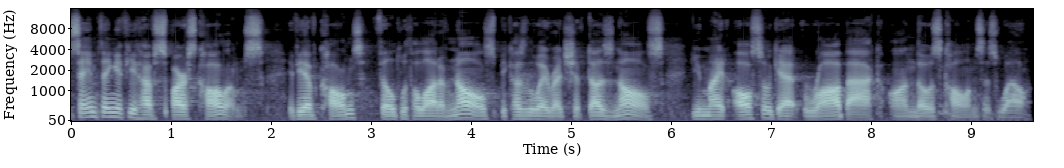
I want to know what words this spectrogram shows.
Same thing if you have sparse columns. If you have columns filled with a lot of nulls, because of the way Redshift does nulls, you might also get raw back on those columns as well.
